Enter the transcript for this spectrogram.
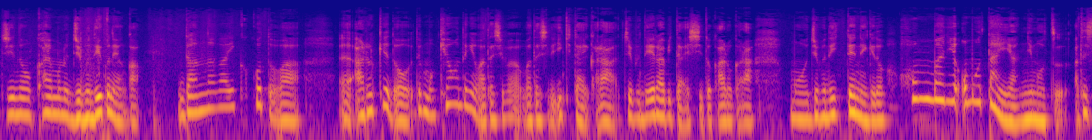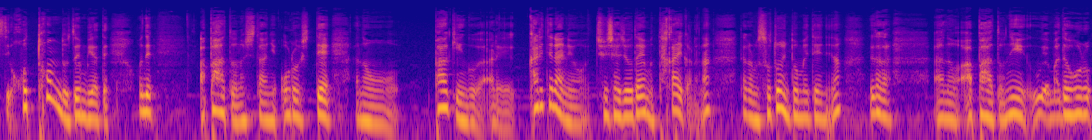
事の買い物自分で行くねんか。旦那が行くことはあるけど、でも基本的に私は私で行きたいから、自分で選びたいしとかあるから、もう自分で行ってんねんけど、ほんまに重たいやん、荷物。私、ほとんど全部やって。ほんで、アパートの下に下ろして、あの、パーキングあれ借りてないのよ。駐車場代も高いからな。だから外に止めてんねんな。だから、あの、アパートに上まで上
